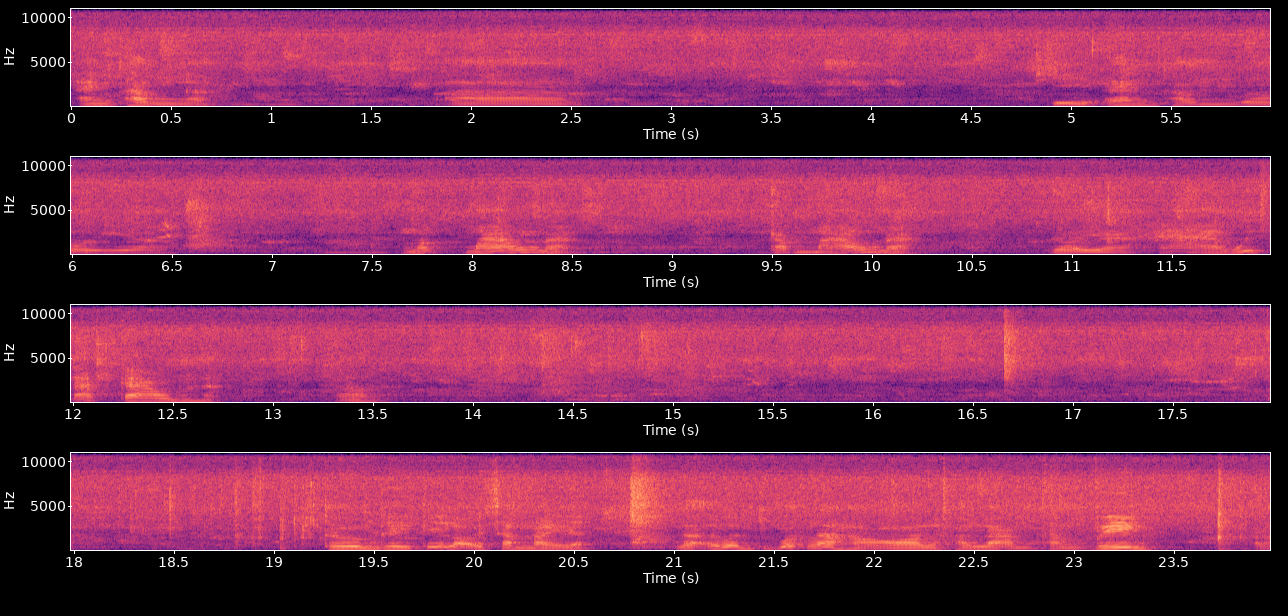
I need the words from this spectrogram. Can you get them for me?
an thần nè à, chị an thần rồi à, mất máu nè cầm máu nè rồi à, hạ huyết áp cao nữa nè. Đó. Thường thì cái loại xanh này á là ở bên Trung Quốc là họ họ làm thành viên à,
